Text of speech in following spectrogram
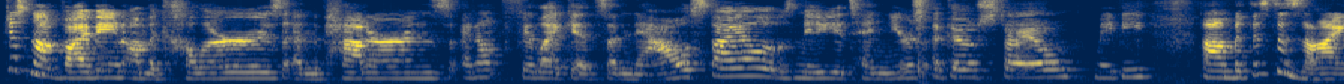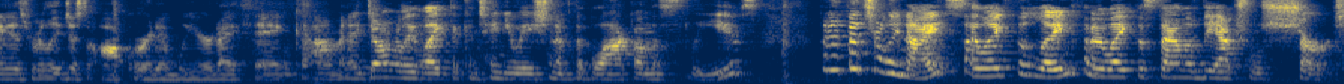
Just not vibing on the colors and the patterns. I don't feel like it's a now style. It was maybe a 10 years ago style, maybe. Um, but this design is really just awkward and weird, I think. Um, and I don't really like the continuation of the black on the sleeves. But it fits really nice. I like the length and I like the style of the actual shirt.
